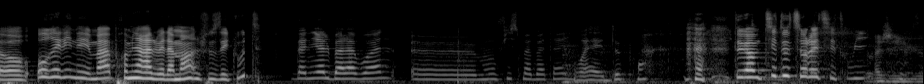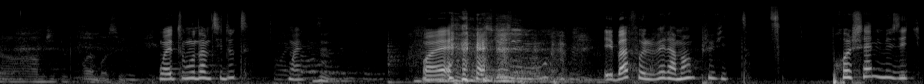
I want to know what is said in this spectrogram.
Alors, Auréline et Emma, première à lever la main, je vous écoute. Daniel Balavoine, euh, Mon fils, ma bataille. Ouais, deux points. T'as eu un petit doute sur le titre Oui. Ah, j'ai eu un, un petit doute. Ouais, moi aussi. Ouais, tout le monde a un petit doute Ouais. Ouais. Et bah, faut lever la main plus vite. Prochaine musique.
